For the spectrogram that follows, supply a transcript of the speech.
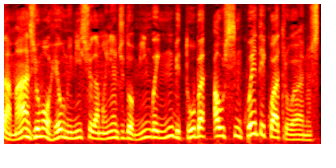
Damasio morreu no início da manhã de domingo em Imbituba, aos 54 anos.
